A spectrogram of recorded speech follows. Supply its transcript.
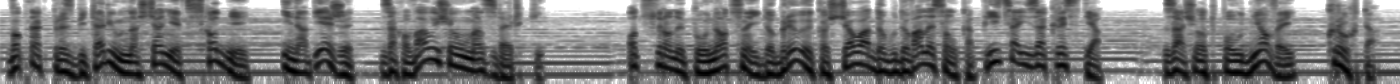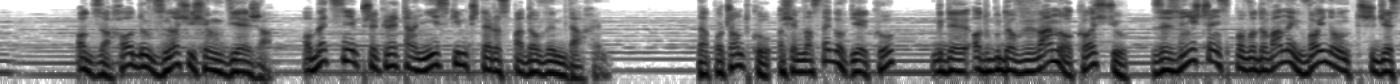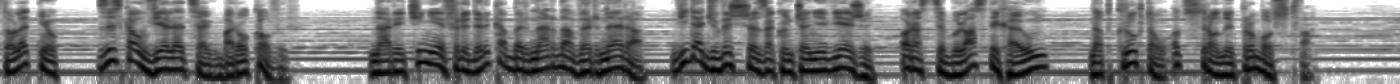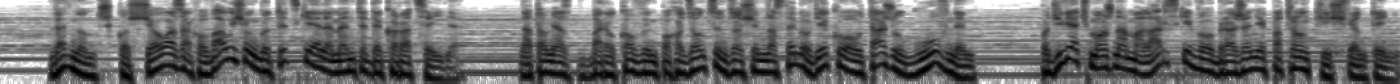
W oknach prezbiterium na ścianie wschodniej i na wieży zachowały się mazwerki. Od strony północnej do bryły kościoła dobudowane są kaplica i zakrystia, zaś od południowej kruchta. Od zachodu wznosi się wieża, obecnie przykryta niskim czterospadowym dachem. Na początku XVIII wieku, gdy odbudowywano kościół, ze zniszczeń spowodowanych wojną trzydziestoletnią zyskał wiele cech barokowych. Na rycinie Fryderyka Bernarda Wernera widać wyższe zakończenie wieży oraz cebulasty hełm nad kruchtą od strony probostwa. Wewnątrz kościoła zachowały się gotyckie elementy dekoracyjne. Natomiast w barokowym, pochodzącym z XVIII wieku ołtarzu głównym podziwiać można malarskie wyobrażenie patronki świątyni.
